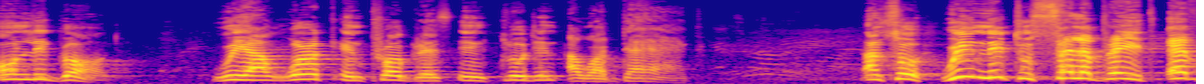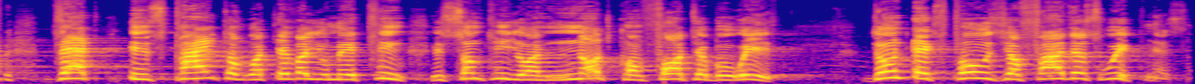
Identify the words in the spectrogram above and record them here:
Only God. We are work in progress, including our dad. And so we need to celebrate every, that, in spite of whatever you may think is something you are not comfortable with. Don't expose your father's weakness.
